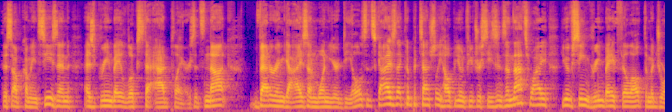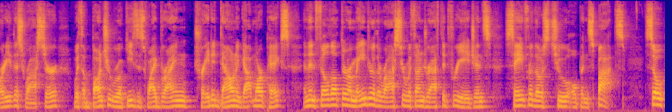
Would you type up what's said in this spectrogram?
this upcoming season as Green Bay looks to add players. It's not veteran guys on one year deals. It's guys that could potentially help you in future seasons. And that's why you have seen Green Bay fill out the majority of this roster with a bunch of rookies. It's why Brian traded down and got more picks and then filled out the remainder of the roster with undrafted free agents, save for those two open spots. So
